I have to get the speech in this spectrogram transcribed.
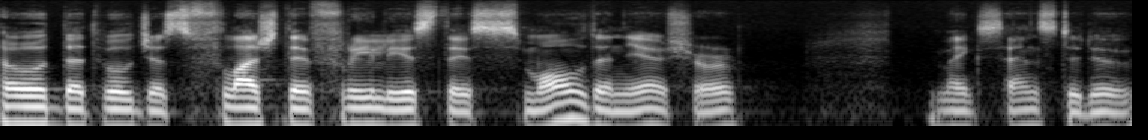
code that will just flush the free list is small, then yeah, sure, makes sense to do.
